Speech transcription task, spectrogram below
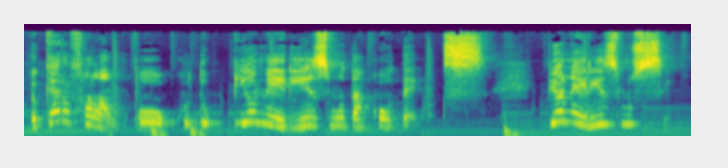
Eu quero falar um pouco do pioneirismo da Coldex. Pioneirismo, sim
